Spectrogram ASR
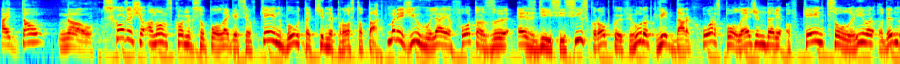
I don't know. Схоже, що анонс коміксу по Legacy of Kane був таки не просто так. В мережі гуляє фото з SDCC з коробкою фігурок від Dark Horse по Legendary of Kane Soul River 1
